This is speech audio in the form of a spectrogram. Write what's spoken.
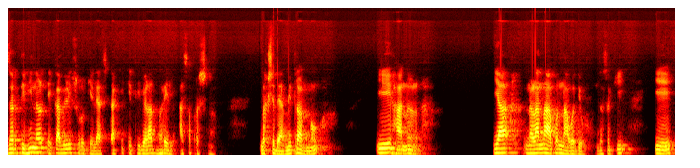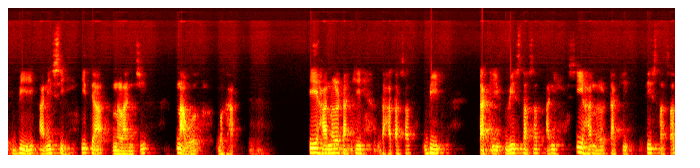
जर तिन्ही नळ एका वेळी सुरू केल्यास टाकी किती वेळात भरेल असा प्रश्न. लक्ष द्या मित्रांनो. ए हा नळ. या नळांना आपण नावं देऊ. जसं की ए बी आणि सी ही त्या नळांची नावं बघा. ए हा नळ टाकी दहा तासात बी टाकी वीस तासात आणि सी हा नळ टाकी तीस तासात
